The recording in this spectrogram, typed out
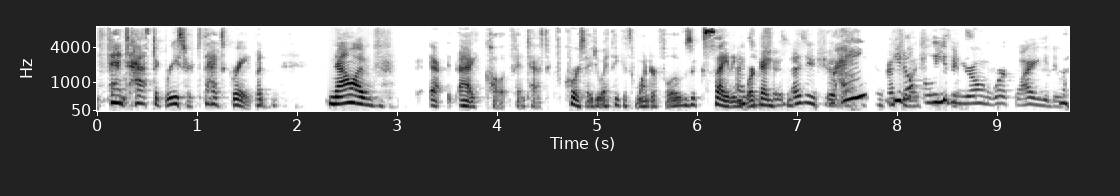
fantastic research. That's great. But now I've, I call it fantastic. Of course I do. I think it's wonderful. It was exciting as work. You should, as you should. Right? If you don't believe in your own work, why are you doing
